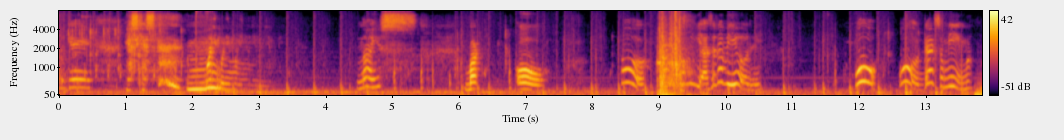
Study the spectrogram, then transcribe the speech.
again. Yes, yes. Money, money, money, money, money. Nice. But, oh. Oh, that's for me. As a only. Oh, oh, that's a meme.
